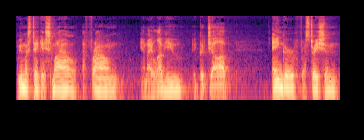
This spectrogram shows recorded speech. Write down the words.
We must take a smile, a frown, and I love you, a good job, anger, frustration,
